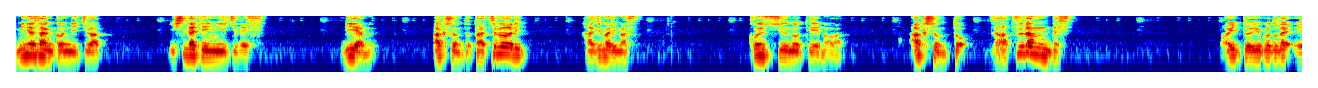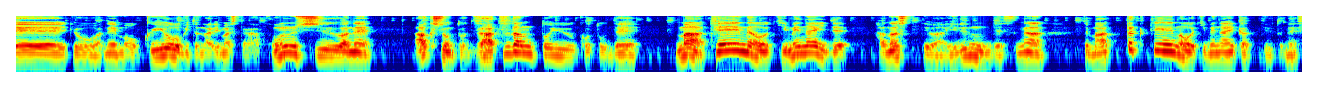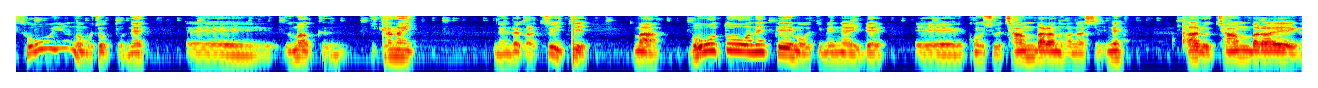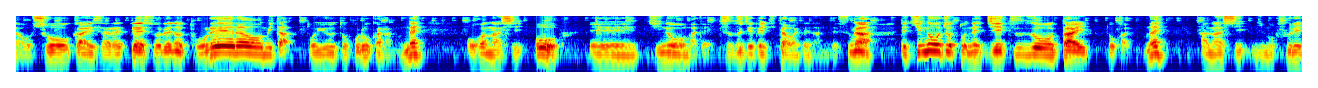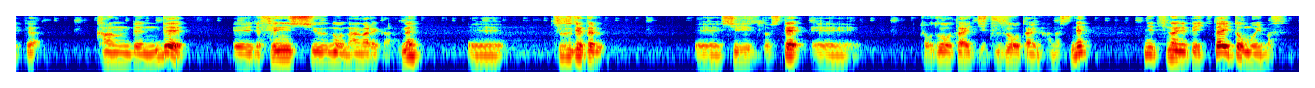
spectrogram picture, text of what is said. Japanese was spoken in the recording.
皆さんこんにちは。石田健一です。リアムアクションと立ち回り始まります。今週のテーマはアクションと雑談です。はいということで、えー、今日はね木曜日となりましたが今週はねアクションと雑談ということでまあテーマを決めないで話してはいるんですが全くテーマを決めないかっていうとねそういうのもちょっとね、えー、うまくいかないね、だからついついまあ冒頭はねテーマを決めないで、えー、今週はチャンバラの話ね。あるチャンバラ映画を紹介されてそれのトレーラーを見たというところからのねお話を、えー、昨日まで続けてきたわけなんですがで昨日ちょっとね実像体とかのね話にも触れた関連で、えー、じゃ先週の流れからね、えー、続けてる、えー、シリーズとして、えー、虚像体、実像体の話ね、につなげていきたいと思います。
